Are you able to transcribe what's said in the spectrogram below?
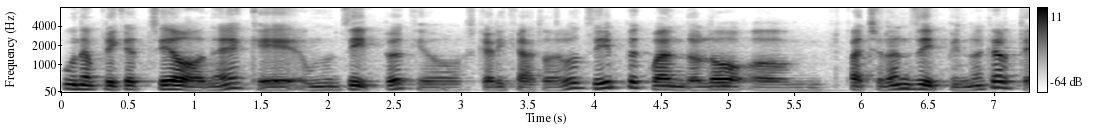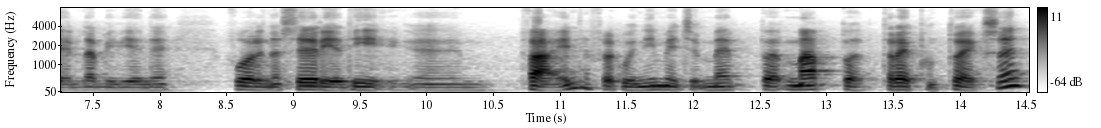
un'applicazione che è uno zip che ho scaricato dallo zip quando lo um, faccio l'unzip in una cartella mi viene fuori una serie di eh, file, fra cui image map, map 3.exe,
